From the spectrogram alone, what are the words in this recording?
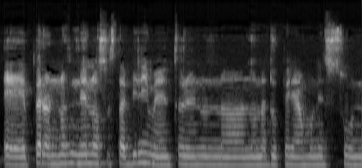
eh, però no, nel nostro stabilimento noi non, non adoperiamo nessun,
